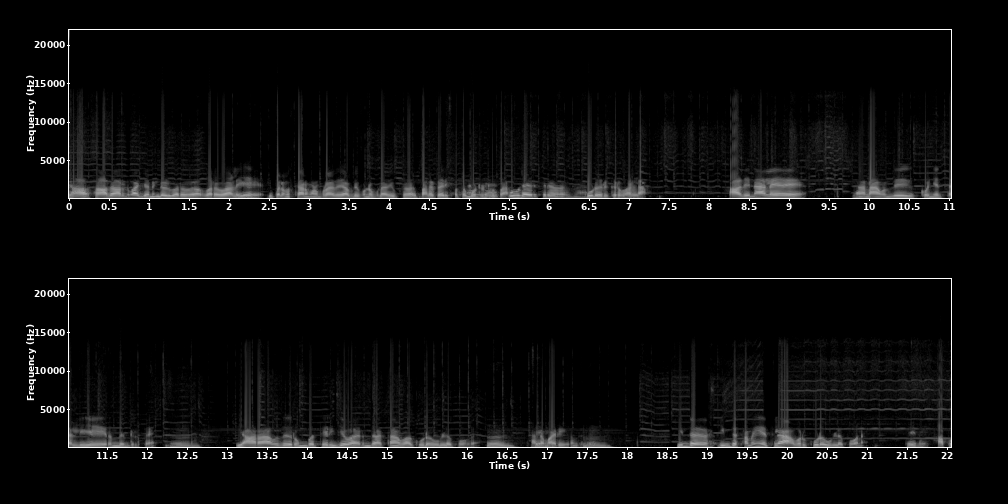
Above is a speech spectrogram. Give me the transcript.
ஜா சாதாரணமாக ஜனங்கள் வர வரவாலேயே இப்போ நமஸ்காரம் பண்ணக்கூடாது அப்படி பண்ணக்கூடாது இப்படி பல பேர் சத்தம் போட்டுட்டு இருப்பா கூட இருக்கிற கூட இருக்கிறவாள்லாம் அதனால நான் வந்து கொஞ்சம் தள்ளியே இருந்துட்டு இருப்பேன். யாராவது ரொம்ப தெரிஞ்சவா இருந்தால் தான் அவள் கூட உள்ளே போவேன். அந்த மாதிரி இருந்தது. இந்த இந்த சமயத்தில் அவர் கூட உள்ளே போனேன். சரி. அப்போ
